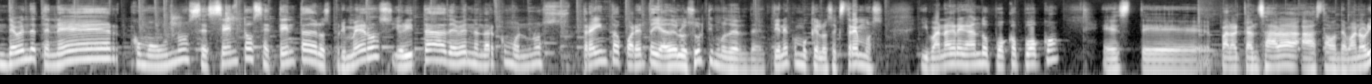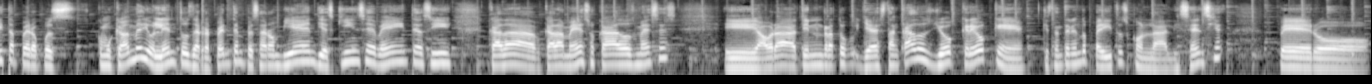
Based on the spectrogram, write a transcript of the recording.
Deben de tener como unos 60 o 70 de los primeros y ahorita deben de andar como en unos 30 o 40 ya de los últimos. tiene como que los extremos y van agregando poco a poco este para alcanzar hasta donde van ahorita, pero pues como que van medio lentos. De repente empezaron bien, 10, 15, 20, así cada, cada mes o cada dos meses. Y ahora tienen un rato ya estancados. Yo creo que, que están teniendo peditos con la licencia. Pero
